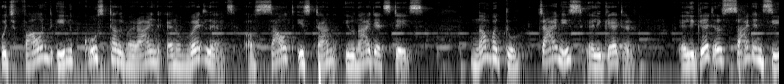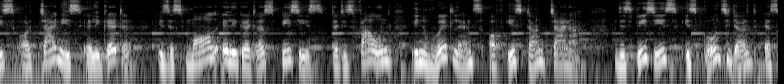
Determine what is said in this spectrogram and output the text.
which found in coastal marine and wetlands of southeastern United States. Number 2. Chinese alligator. Alligator sinensis or Chinese alligator is a small alligator species that is found in wetlands of eastern China. This species is considered as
